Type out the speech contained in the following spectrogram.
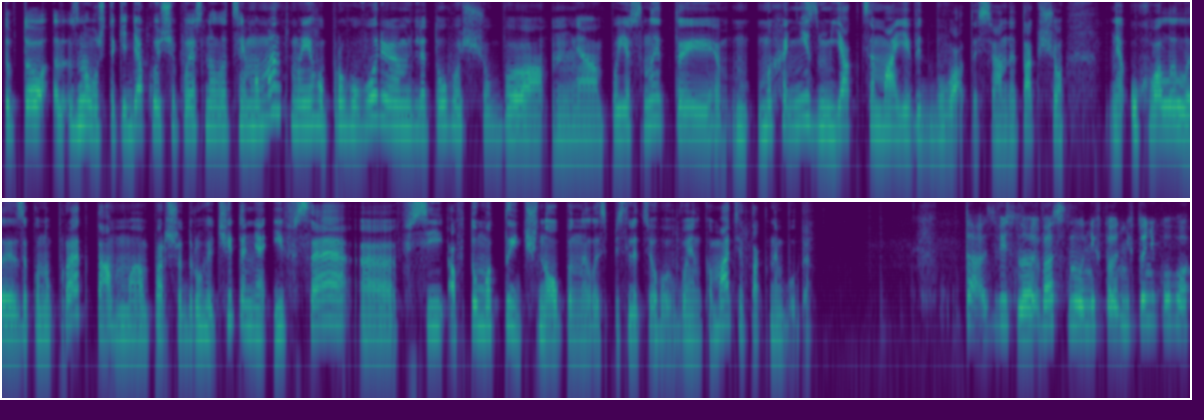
Тобто, е, знову ж таки, дякую, що пояснили цей момент. Ми його проговорюємо для того, щоб е, пояснити механізм, як це має відбуватися, а не так, що е, ухвалили законопроект, там перше, друге читання, і все, всі автоматично опинились після цього в воєнкоматі. Так не буде. Так, звісно, вас ну ніхто ніхто нікого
